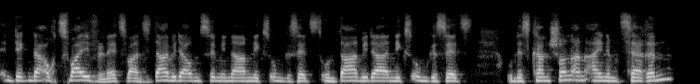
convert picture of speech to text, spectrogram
entdecken da auch Zweifel. Ne? Jetzt waren sie da wieder auf dem Seminar, nichts umgesetzt und da wieder nichts umgesetzt. Und es kann schon an einem zerren.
